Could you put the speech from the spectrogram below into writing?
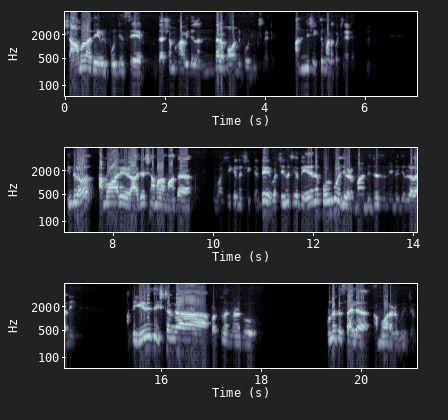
శ్యామలాదేవిని పూజిస్తే దశ మహావిద్యలు అందరూ అమ్మవారిని పూజించినట్టే. అన్ని శక్తులు మనకు వచ్చినట్టే. ఇందులో అమ్మవారి రాజశ్యామల మాత వశీకరణ శక్తి. అంటే వశీకరణ శక్తి అంటే ఏదైనా కోరుకోవడం జరగడం మన బిజినెస్ నిండు జరగాలని. అంటే ఏదైతే ఇష్టంగా పడుతుందో అది మనకు ఉన్నత స్థాయిలో అమ్మవారు అనుగ్రహించడం.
